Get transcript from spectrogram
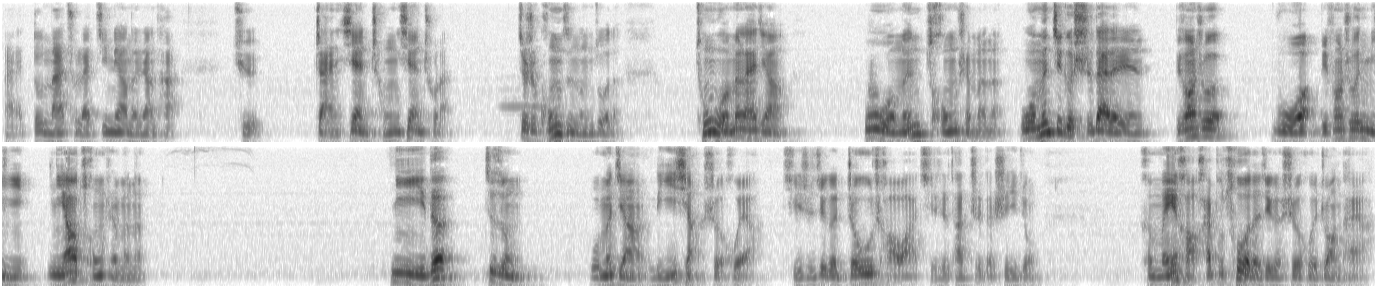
哎，都拿出来，尽量的让他去展现呈现出来，这是孔子能做的。从我们来讲，我们从什么呢？我们这个时代的人，比方说。我比方说你，你要从什么呢？你的这种我们讲理想社会啊，其实这个周朝啊，其实它指的是一种很美好还不错的这个社会状态啊。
